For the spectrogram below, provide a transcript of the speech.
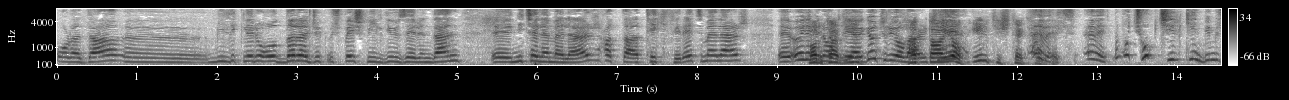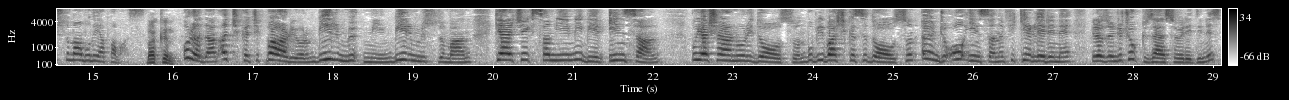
orada e, bildikleri o daracık 3-5 bilgi üzerinden e, nitelemeler hatta tekfir etmeler e, öyle Tabii, bir tabii. noktaya İlk- götürüyorlar Hatta ki yok, ilk iş tekfirdir. Evet, evet. Bu, bu çok çirkin. Bir Müslüman bunu yapamaz. Bakın, Buradan açık açık bağırıyorum. Bir mümin, bir Müslüman, gerçek samimi bir insan, bu Yaşar Nuri de olsun, bu bir başkası da olsun. Önce o insanın fikirlerini, biraz önce çok güzel söylediniz,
